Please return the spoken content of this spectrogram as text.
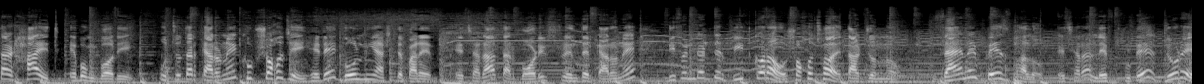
তার হাইট এবং বডি উচ্চতার কারণে খুব সহজেই হেডে গোল নিয়ে আসতে পারেন। এছাড়া তার বডির স্ট্রেংথের কারণে ডিফেন্ডারদের বিট করাও সহজ হয় তার জন্য। জায়ানের পেস ভালো। এছাড়া লেফট ফুটে জোরে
